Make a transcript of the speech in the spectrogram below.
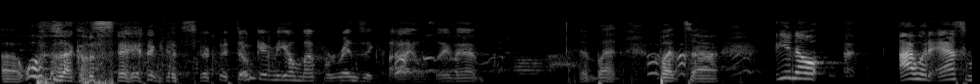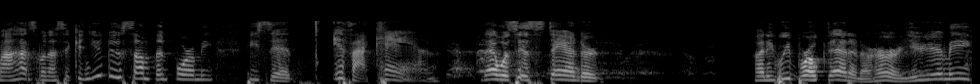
uh, what was I gonna say? I guess don't get me on my forensic files, amen. But, but, uh, you know, I would ask my husband, I said, can you do something for me? He said, if I can. That was his standard Honey, we broke that in a hurry. You hear me?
